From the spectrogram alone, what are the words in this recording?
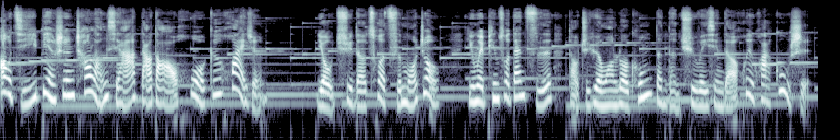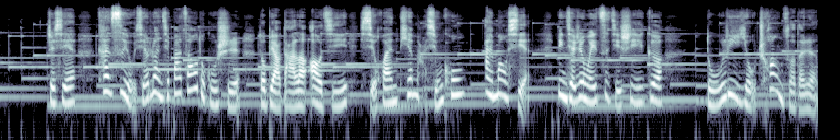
奥吉变身超狼侠，打倒霍哥坏人。有趣的措辞魔咒，因为拼错单词导致愿望落空等等趣味性的绘画故事，这些看似有些乱七八糟的故事，都表达了奥吉喜欢天马行空、爱冒险，并且认为自己是一个独立有创作的人。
